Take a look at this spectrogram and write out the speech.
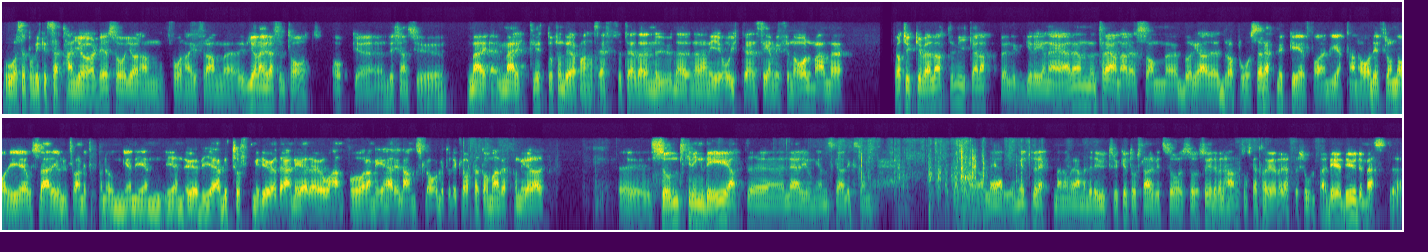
oavsett på vilket sätt han gör det så gör han, får han ju fram, eh, gör han ju resultat. Och eh, det känns ju mär, märkligt att fundera på hans efterträdare nu när, när han är i ytterligare en semifinal. Men eh, jag tycker väl att Mikael Appelgren är en tränare som eh, börjar dra på sig rätt mycket erfarenhet. Han har det från Norge och Sverige och nu får han det från Ungern i en, i en överjävligt tuff miljö där nere och han får vara med här i landslaget. Och det är klart att om man resonerar eh, sunt kring det, att eh, lärjungen ska liksom jag säga lärjunge direkt, men om vi använder det uttrycket då slarvigt så, så, så, är det väl han som ska ta över efter Solberg. Det, det är ju det mest, eh,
